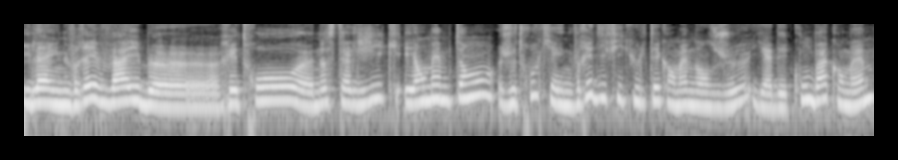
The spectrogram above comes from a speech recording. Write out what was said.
il a une vraie vibe euh, rétro, euh, nostalgique, et en même temps, je trouve qu'il y a une vraie difficulté quand même dans ce jeu. Il y a des combats quand même.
